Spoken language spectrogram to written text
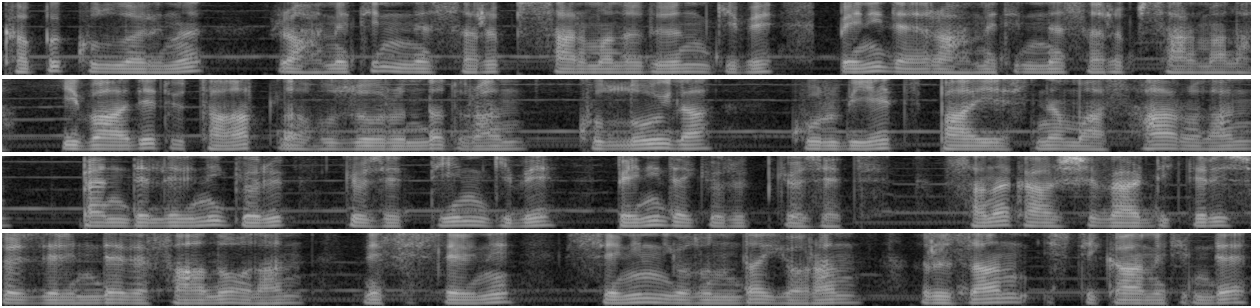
kapı kullarını rahmetinle sarıp sarmaladığın gibi beni de rahmetinle sarıp sarmala. İbadetü taatla huzurunda duran, kulluğuyla kurbiyet payesine mazhar olan, bendelerini görüp gözettiğin gibi beni de görüp gözet. Sana karşı verdikleri sözlerinde vefalı olan, nefislerini senin yolunda yoran, rızan istikametinde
